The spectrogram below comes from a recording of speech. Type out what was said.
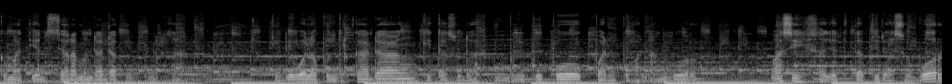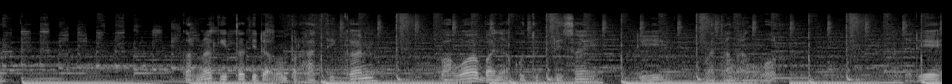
kematian secara mendadak ya pemirsa jadi walaupun terkadang kita sudah memberi pupuk pada pohon anggur masih saja tetap tidak subur karena kita tidak memperhatikan bahwa banyak kutub perisai di batang anggur. Nah, jadi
